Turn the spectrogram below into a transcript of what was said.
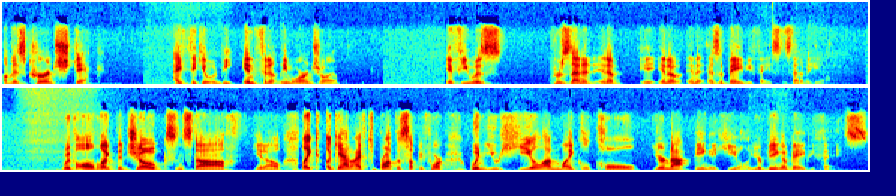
of his current shtick, I think it would be infinitely more enjoyable if he was presented in a in a, in a as a baby face instead of a heel. With all like the jokes and stuff you know? Like again i've brought this up before. When you heel on michael cole you're not being a heel. You're being a baby face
